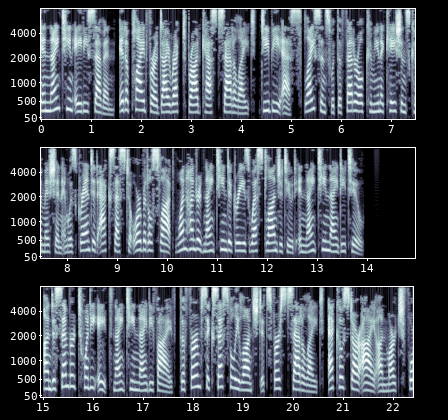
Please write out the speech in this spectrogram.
In 1987, it applied for a Direct Broadcast Satellite DBS license with the Federal Communications Commission and was granted access to orbital slot 119 degrees west longitude in 1992. On December 28, 1995, the firm successfully launched its first satellite, EchoStar I on March 4,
